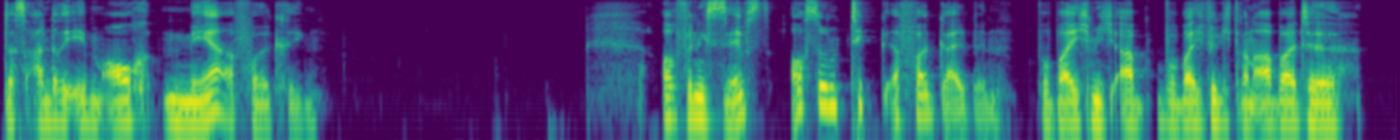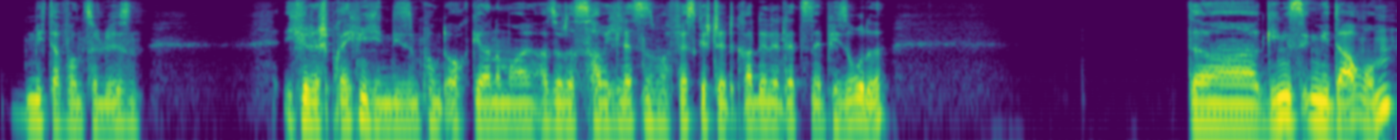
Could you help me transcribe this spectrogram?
dass andere eben auch mehr Erfolg kriegen. Auch wenn ich selbst auch so ein Tick Erfolg geil bin. Wobei ich mich ab, wobei ich wirklich dran arbeite, mich davon zu lösen ich widerspreche mich in diesem Punkt auch gerne mal. Also das habe ich letztens mal festgestellt, gerade in der letzten Episode. Da ging es irgendwie darum,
